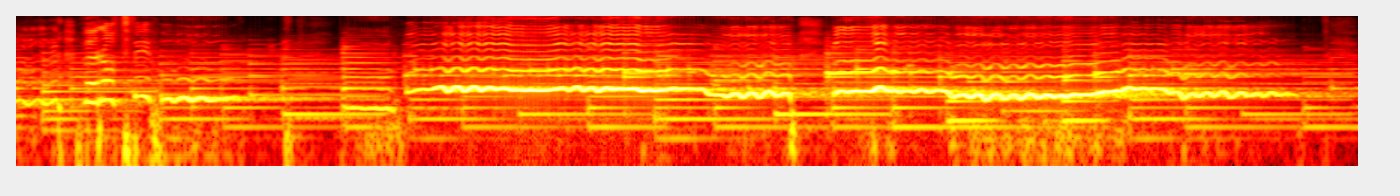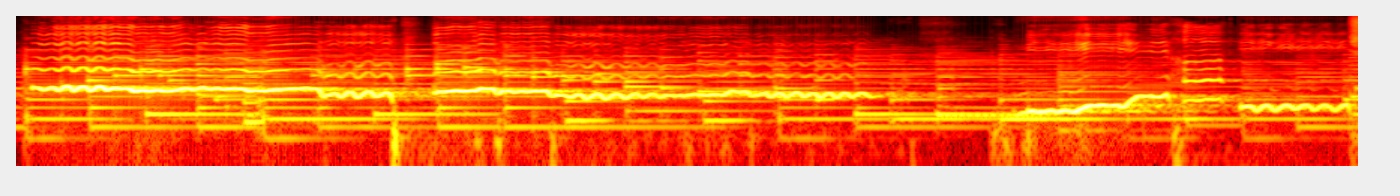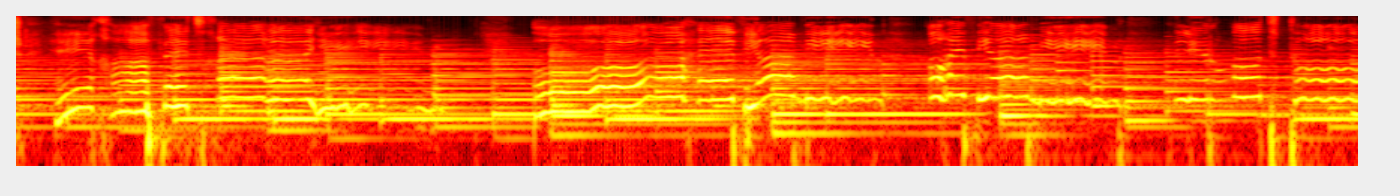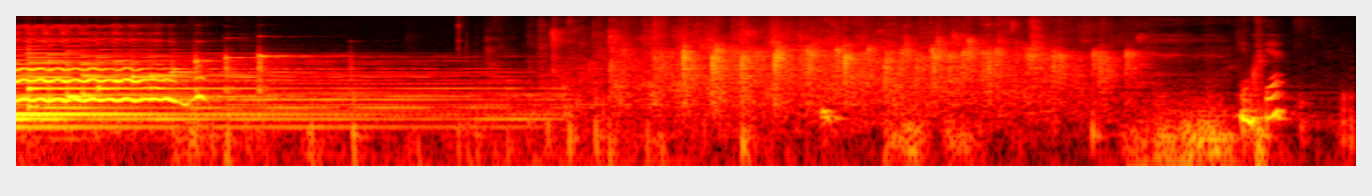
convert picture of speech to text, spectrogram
ורודפהו. החפץ חיים, אוהב ימים, אוהב ימים לראות טוב. Dziękuję.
